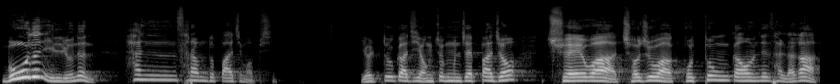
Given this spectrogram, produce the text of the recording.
모든 인류는 한 사람도 빠짐없이 12가지 영적 문제에 빠져 죄와 저주와 고통 가운데 살다가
